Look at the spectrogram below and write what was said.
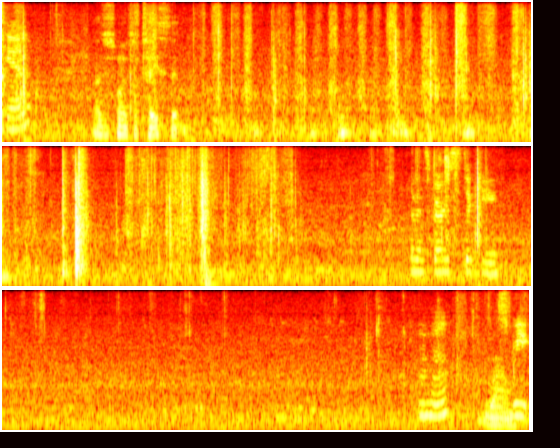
again. I just wanted to taste it. and it's very sticky. Mm-hmm. Wow, Sweet.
